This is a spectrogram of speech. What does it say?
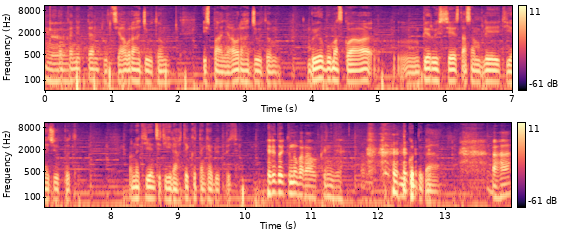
Балканеттен Турцияға бар хаджыбытым, Испанияға бар хаджыбытым. Быйыл бұл Москваға м, первый съезд ассамблея тие жыппыт. Оны тиен сетилахте кыттан кәбіппіт. Ері дойдыны бар ау күнде. Күрдіға. Ага.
